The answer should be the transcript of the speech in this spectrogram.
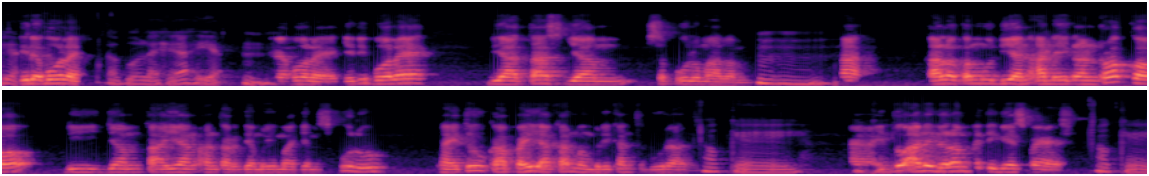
ya, tidak boleh. Tidak boleh ya, ya. Hmm. Tidak boleh. Jadi boleh di atas jam 10 malam. Hmm. Nah, kalau kemudian ada iklan rokok di jam tayang antara jam 5 jam 10, nah itu KPI akan memberikan teguran. Oke. Okay. Nah, okay. itu ada dalam P3SPS. Oke. Okay.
